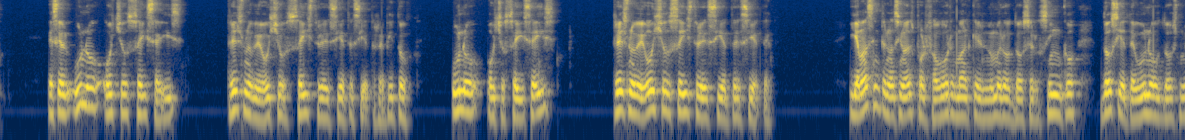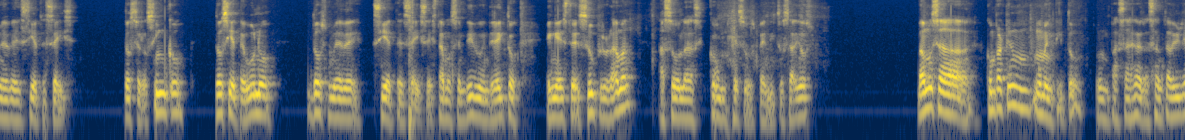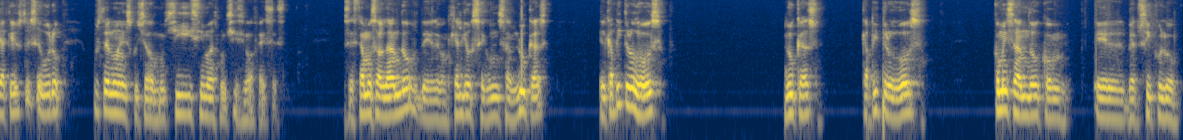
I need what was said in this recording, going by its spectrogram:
Es el 1866 398-6377. Repito, 1-866-398-6377. Y más internacionales, por favor, marque el número 205-271-2976. 205-271-2976. Estamos en vivo, en directo, en este subprograma, A Solas con Jesús. Benditos a Dios. Vamos a compartir un momentito un pasaje de la Santa Biblia que yo estoy seguro usted lo ha escuchado muchísimas, muchísimas veces. Pues estamos hablando del Evangelio según San Lucas, el capítulo 2, Lucas, capítulo 2, comenzando con el versículo,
